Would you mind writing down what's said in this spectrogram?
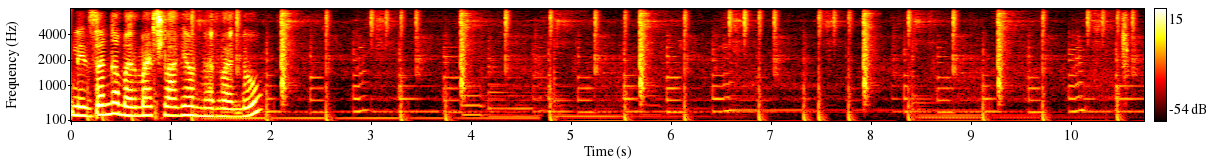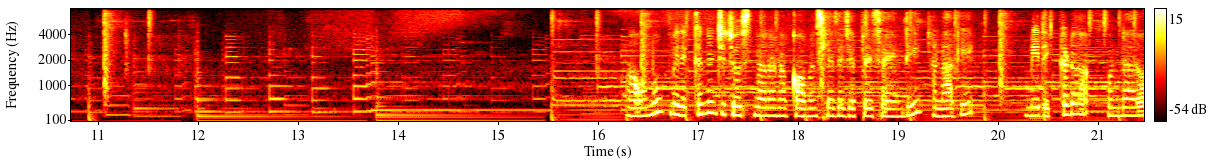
నిజంగా మర్మాట్స్ లాగే ఉన్నారు వాళ్ళు. అవును మీరు ఎక్కడి నుంచి చూస్తున్నారో నాకు కామెంట్స్లో అయితే చెప్పేసేయండి. అలాగే మీరు ఎక్కడ ఉన్నారో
